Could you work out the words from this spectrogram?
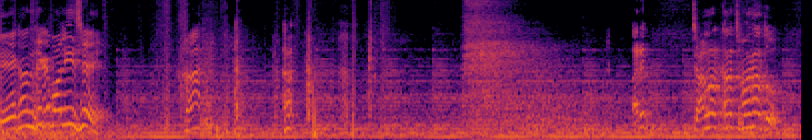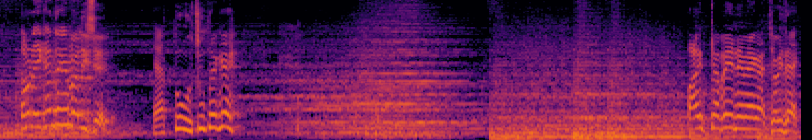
এ এখান থেকে পালিয়েছে হ্যাঁ আরে জানলার কাঁচ ভাঙা তো তার মানে এখান থেকে পালিয়েছে এত উঁচু থেকে পাইপটা পেয়ে নেমে গেছে ওই দেখ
